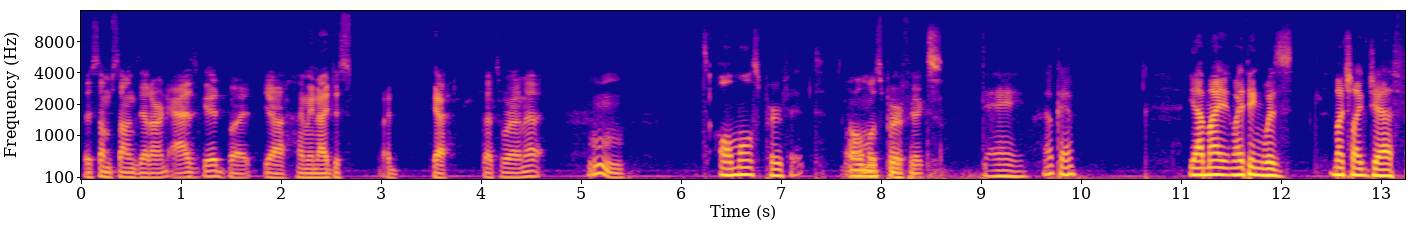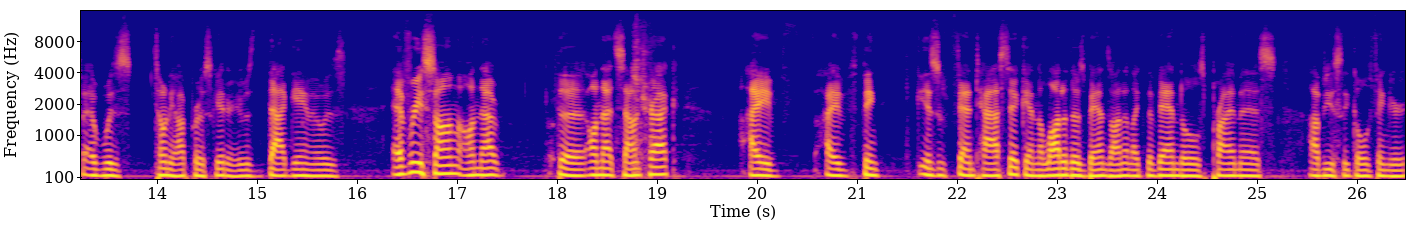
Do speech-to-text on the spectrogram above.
there's some songs that aren't as good, but yeah, I mean, I just, I, yeah, that's where I'm at. Hmm. It's almost perfect. Almost perfect. Dang. Okay. Yeah, my my thing was much like Jeff. It was Tony Hawk Pro Skater. It was that game. It was every song on that the on that soundtrack. I I think is fantastic, and a lot of those bands on it, like the Vandals, Primus, obviously Goldfinger.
